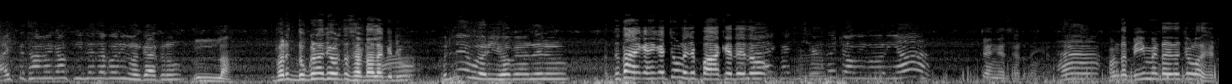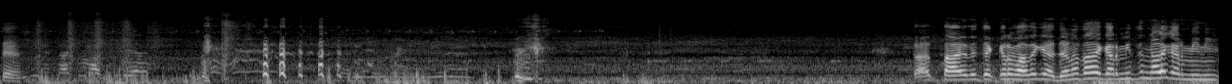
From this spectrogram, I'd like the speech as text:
ਆ ਇੱਕ ਥਾਵੇਂ ਕਾ ਕਿੱਲੇ ਦੇ ਬੋਰੀ ਮੰਗਿਆ ਕਰੂੰ। ਲਾ। ਫਿਰ ਦੁੱਗਣਾ ਜ਼ੋਰ ਤਾਂ ਸਾਡਾ ਲੱਗ ਜੂ। ਖੁੱਲੇ ਬੋਰੀ ਹੋਵੇ ਉਹਦੇ ਨੂੰ। ਤੇ ਤਾਂ ਐ ਕਹੇਗਾ ਝੋਲੇ 'ਚ ਪਾ ਕੇ ਦੇ ਦੋ। ਮੈਂ ਕਿਹਾ ਛੱਡ ਦੋ 24 ਬੋਰੀਆਂ। ਚੰਗਾ ਛੱਡ ਦੇਗਾ। ਹਾਂ। ਹੁਣ ਤਾਂ 20 ਮਿੰਟਾਂ ਤਾਂ ਝੋਲਾ ਛੱਟਿਆ ਤਾਂ ਤਾਏ ਦੇ ਚੱਕਰ ਵੱਧ ਗਿਆ। ਜਣਾ ਤਾਂ ਗਰਮੀ ਤੇ ਨਾਲੇ ਗਰਮੀ ਨਹੀਂ।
